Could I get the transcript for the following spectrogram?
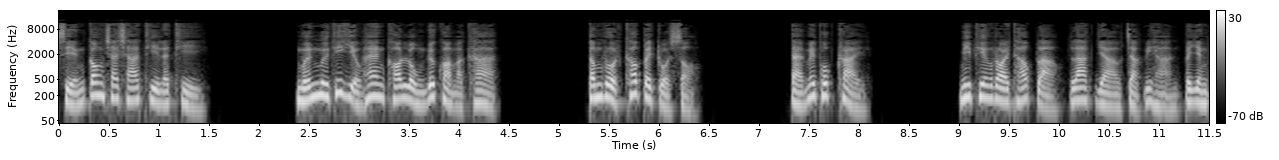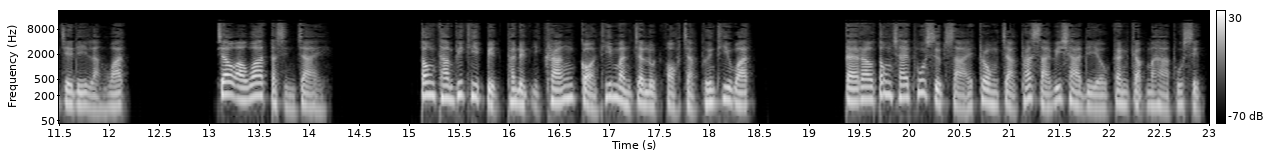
เสียงก้องช้าๆทีละที เหมือนมือที่เหี่ยวแห้งเคาะลงด้วยความอาฆาตตำรวจเข้าไปตรวจสอบ แต่ไม่พบใคร มีเพียงรอยเท้าเปล่าลากยาวจากวิหารไปยังเจดีย์หลังวัด เจ้าอาวาสตัดสินใจ ต้องทำพิธีปิดผนึกอีกครั้งก่อนที่มันจะหลุดออกจากพื้นที่วัด แต่เราต้องใช้ผู้สืบสายตรงจากพระสายวิชาเดียวกันกับมหาภูสิทธิ์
